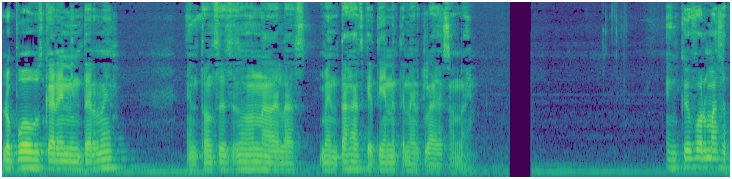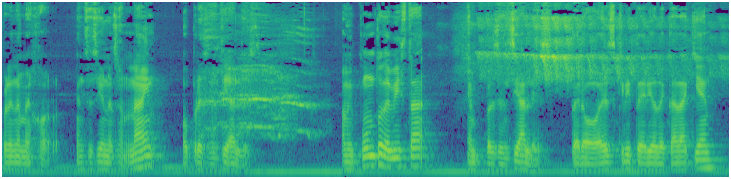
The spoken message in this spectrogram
lo puedo buscar en internet. Entonces es una de las ventajas que tiene tener clases online. ¿En qué forma se aprende mejor? ¿En sesiones online o presenciales? A mi punto de vista, en presenciales, pero es criterio de cada quien.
